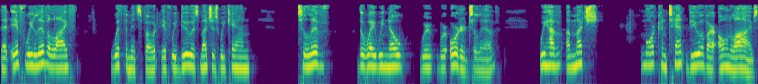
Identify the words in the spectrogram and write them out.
That if we live a life with the mitzvot, if we do as much as we can to live the way we know we're, we're ordered to live, we have a much more content view of our own lives.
